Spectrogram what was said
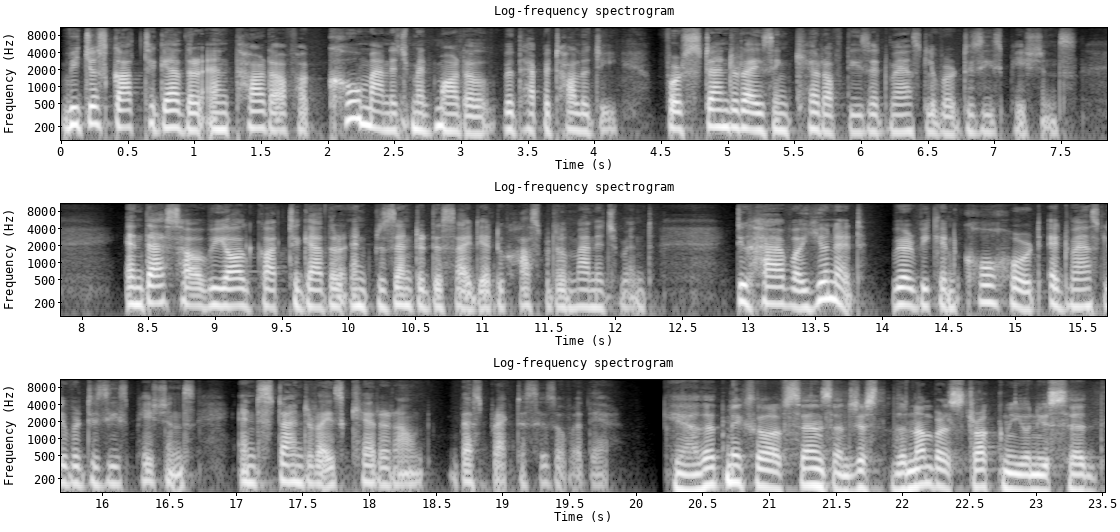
we just got together and thought of a co management model with hepatology for standardizing care of these advanced liver disease patients. And that's how we all got together and presented this idea to hospital management to have a unit where we can cohort advanced liver disease patients and standardize care around best practices over there. Yeah, that makes a lot of sense. And just the number struck me when you said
